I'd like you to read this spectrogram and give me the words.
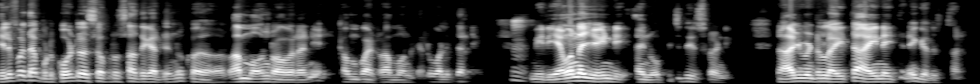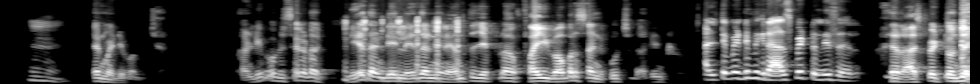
వెళ్ళిపోతే అప్పుడు కోటిల శివప్రసాద్ గారు నేను ఒక రామ్మోహన్ రావు గారు అని కంపాటి రామ్మోహన్ గారు వాళ్ళిద్దరిని. మీరు ఏమన్నా చేయండి. ఆయన ఒప్పించి తీసుకురండి. రాజమండ్రిలో అయితే ఆయన అయితేనే గెలుస్తారు. నేను మళ్ళీ పంపించాను. మళ్ళీ పంపిస్తే కూడా లేదండి లేదండి. నేను ఎంత చెప్పినా ఫైవ్ అవర్స్ అండి కూర్చున్నారు ఇంట్లో. అల్టిమేట్ మీకు రాసి పెట్టుంది సార్. అదే రాసి పెట్టి ఉంది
